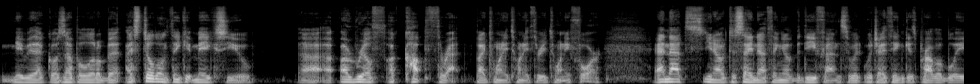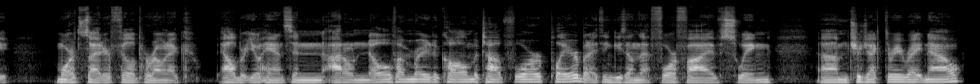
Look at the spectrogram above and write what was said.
maybe that goes up a little bit. I still don't think it makes you uh, a real a cup threat by 2023-24. And that's, you know, to say nothing of the defense, which, which I think is probably Moritz Seider, Filip Hronek, Albert Johansson, I don't know if I'm ready to call him a top four player, but I think he's on that four five swing um, trajectory right now.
